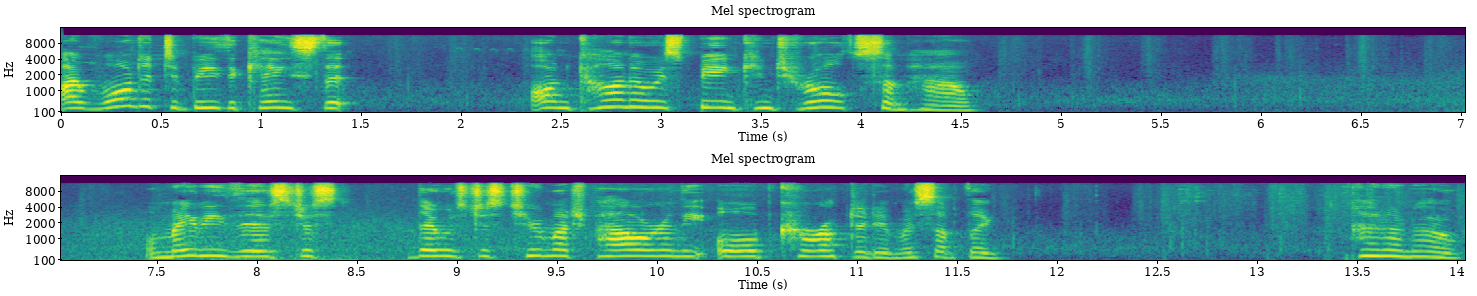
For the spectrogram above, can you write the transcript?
I want it to be the case that Ancano is being controlled somehow. Or maybe there's just there was just too much power and the orb corrupted him or something. I don't know.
